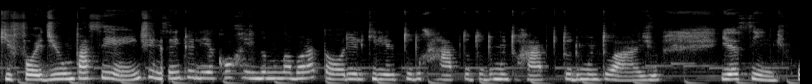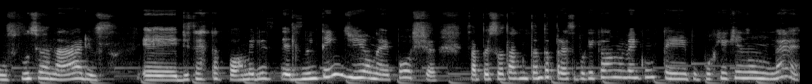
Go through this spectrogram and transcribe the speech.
que foi de um paciente, né? sempre ele ia correndo no laboratório, ele queria tudo rápido, tudo muito rápido, tudo muito ágil. E assim, os funcionários é, de certa forma, eles, eles não entendiam, né? Poxa, se a pessoa tá com tanta pressa, por que, que ela não vem com tempo? Por que, que não, né?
